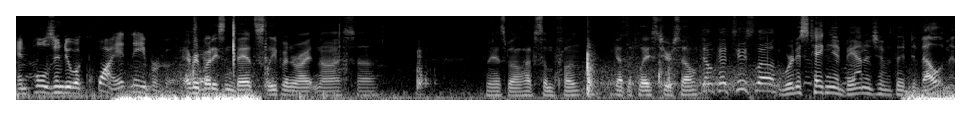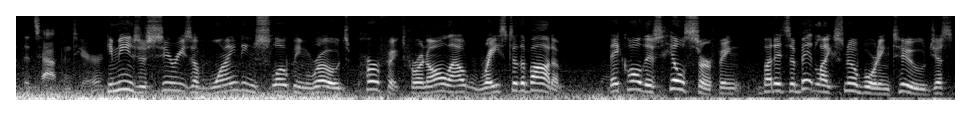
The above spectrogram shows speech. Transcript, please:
and pulls into a quiet neighborhood. Everybody's in bed sleeping right now, so you may as well have some fun. Got the place to yourself. Don't go too slow. We're just taking advantage of the development that's happened here. He means a series of winding, sloping roads perfect for an all out race to the bottom. They call this hill surfing, but it's a bit like snowboarding too, just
